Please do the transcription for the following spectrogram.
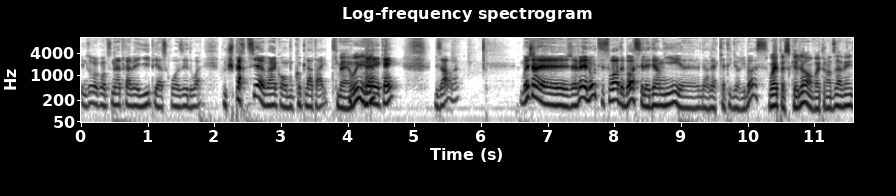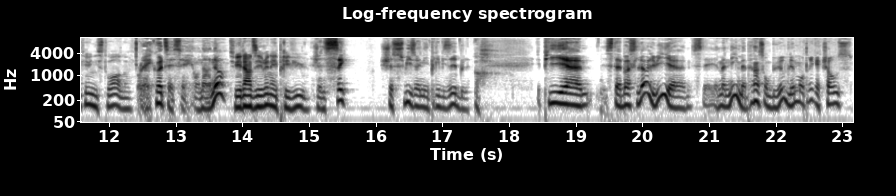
Et nous autres, on continuait à travailler, puis à se croiser les doigts. Donc, je suis parti avant qu'on me coupe la tête. Ben oui, hein? Ben, qu'un. Bizarre, hein? Moi, euh, j'avais une autre histoire de boss, c'est le dernier euh, dans la catégorie boss. Ouais, parce que là, on va être rendu à 21 histoires. Là. Ben, écoute, on en a. Tu viens d'en dire une imprévue. Je le sais. Je suis un imprévisible. Oh. Et puis, euh, ce boss-là, lui, euh, un moment donné, il m'a dans son bureau, il voulait me montrer quelque chose.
